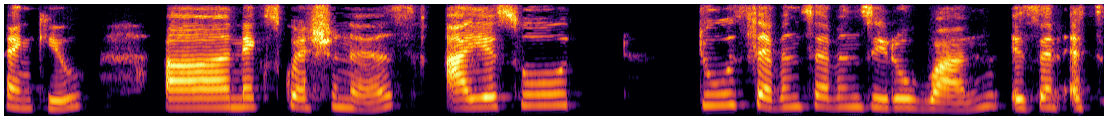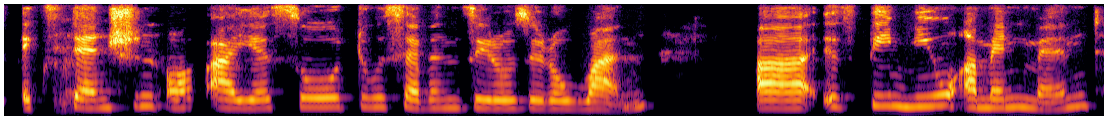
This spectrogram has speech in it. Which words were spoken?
thank you. Uh, next question is ISO 27701 is an ex extension of ISO 27001. Uh, is the new amendment,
